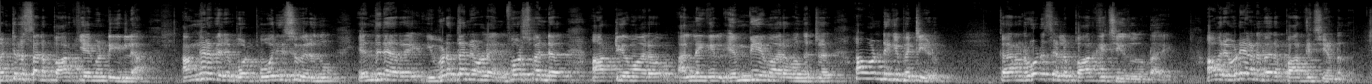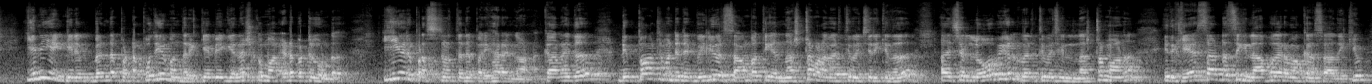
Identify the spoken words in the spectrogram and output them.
മറ്റൊരു സ്ഥലം പാർക്ക് ചെയ്യാൻ വേണ്ടി ഇല്ല. അങ്ങനെ വരുമ്പോൾ പോലീസ് വരുന്നു. എന്തിനേറെ? ഇവിടെ തന്നെയുള്ള എൻഫോഴ്സ്മെന്റ് ആർ ടി ഒമാരോ അല്ലെങ്കിൽ എം ബി എമാരോ വന്നിട്ട് ആ വണ്ടിക്ക് പറ്റിയിടും. കാരണം റോഡ് സൈഡിൽ പാർക്ക് ചെയ്തതുണ്ടായി അവരെവിടെയാണ് വേറെ പാർക്ക് ചെയ്യേണ്ടത്? ഇനിയെങ്കിലും ബന്ധപ്പെട്ട പുതിയ മന്ത്രി കെ ബി ഗണേഷ് കുമാർ ഇടപെട്ടുകൊണ്ട് ഈ ഒരു പ്രശ്നത്തിന് പരിഹാരം കാണണം. കാരണം ഇത് ഡിപ്പാർട്ട്മെന്റിന്റെ വലിയൊരു സാമ്പത്തിക നഷ്ടമാണ് വരുത്തി വെച്ചിരിക്കുന്നത്. അത് ചില ലോബികൾ വരുത്തി വെച്ചിരിക്കുന്ന നഷ്ടമാണ്. ഇത് കെ എസ് ആർ ടി സിക്ക് ലാഭകരമാക്കാൻ സാധിക്കും.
